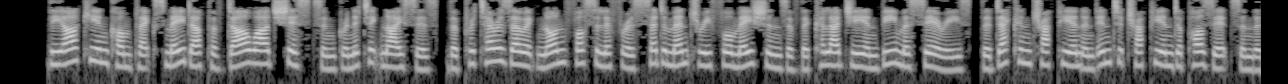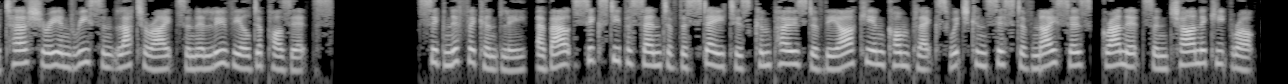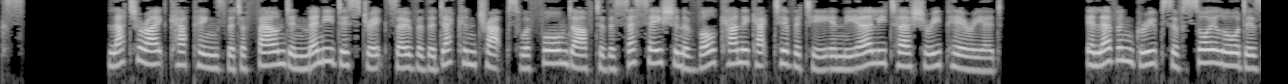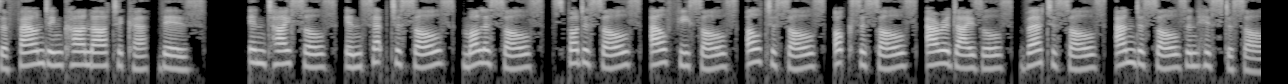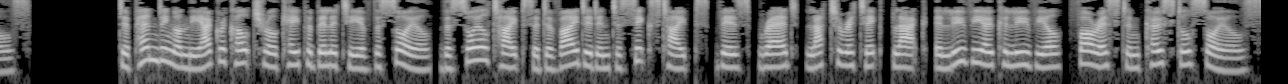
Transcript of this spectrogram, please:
the Archean complex made up of Dharwad schists and granitic gneisses, the Proterozoic non-fossiliferous sedimentary formations of the Kaladgi and Bhima series, the Deccan Trappean and Intertrappean deposits and the tertiary and recent laterites and alluvial deposits. Significantly, about 60% of the state is composed of the Archean complex which consist of gneisses, granites and Charnockite rocks. Laterite cappings that are found in many districts over the Deccan Traps were formed after the cessation of volcanic activity in the early Tertiary period. Eleven groups of soil orders are found in Karnataka, viz. Entisols, Inceptisols, Mollisols, Spodosols, Alfisols, Ultisols, Oxisols, Aridisols, Vertisols, Andisols and Histosols. Depending on the agricultural capability of the soil, the soil types are divided into six types, viz., red, lateritic, black, alluvio-colluvial, forest and coastal soils.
